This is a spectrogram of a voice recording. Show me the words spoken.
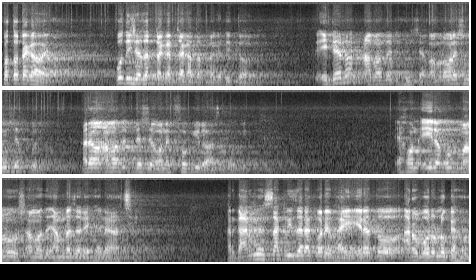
কত টাকা হয়? পঁচিশ হাজার টাকার জাকাত আপনাকে দিতে হবে। তো এটা হলো আমাদের হিসাব। আমরা অনেক সময় হিসাব করি। আর আমাদের দেশে অনেক ফকিরও আছে, ফকির। এখন এইরকম মানুষ আমাদের আমরা যারা এখানে আছি। আর গার্মেন্টস চাকরি যারা করে ভাই, এরা তো আরও বড় লোক এখন।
